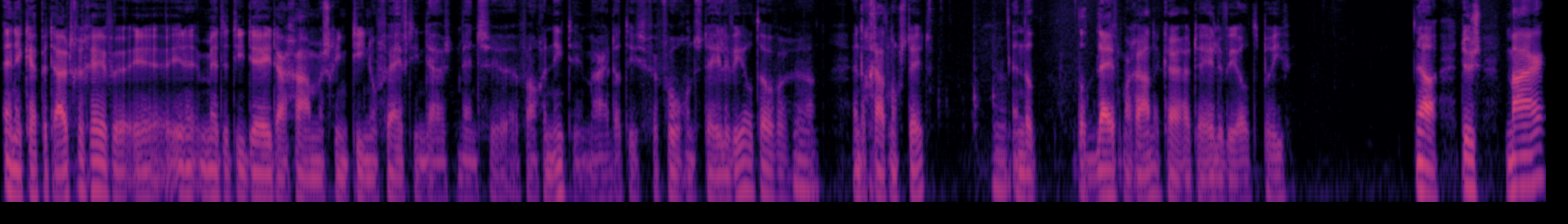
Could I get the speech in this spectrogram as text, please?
En ik heb het uitgegeven in, met het idee... daar gaan misschien 10.000 of 15.000 mensen van genieten. Maar dat is vervolgens de hele wereld over gegaan. Ja. En dat gaat nog steeds. Ja. En dat, dat blijft maar gaan. Ik krijg uit de hele wereld brieven. Nou, dus, maar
